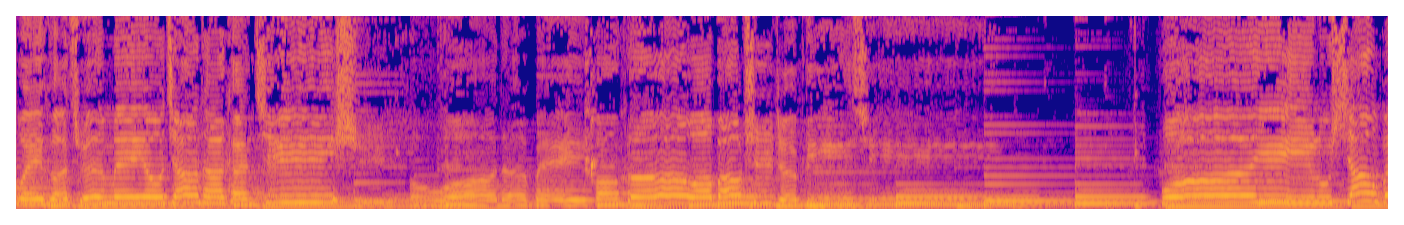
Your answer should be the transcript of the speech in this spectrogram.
为何却没有将它看清？是否我的北方和我保持着脾气？我一路向北，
